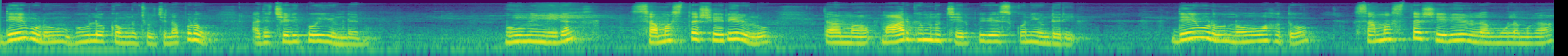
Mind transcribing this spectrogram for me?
దేవుడు భూలోకమును చూచినప్పుడు అది చెడిపోయి ఉండెను. భూమి మీద సమస్త శరీరులు తమ మార్గమును చెరిపివేసుకొని ఉండరి. దేవుడు నోవహుతో సమస్త శరీరుల మూలముగా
